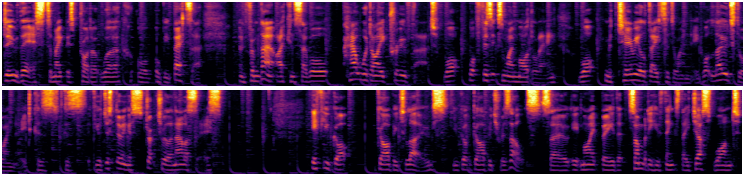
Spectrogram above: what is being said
do this to make this product work or, or be better. And from that, I can say, well, how would I prove that? What what physics am I modeling? What material data do I need? What loads do I need? Because because if you're just doing a structural analysis, if you've got garbage loads, you've got garbage results. So it might be that somebody who thinks they just want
